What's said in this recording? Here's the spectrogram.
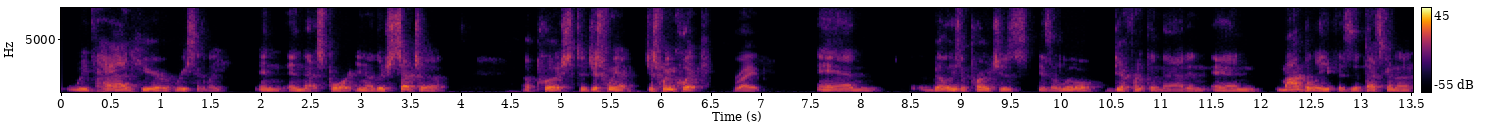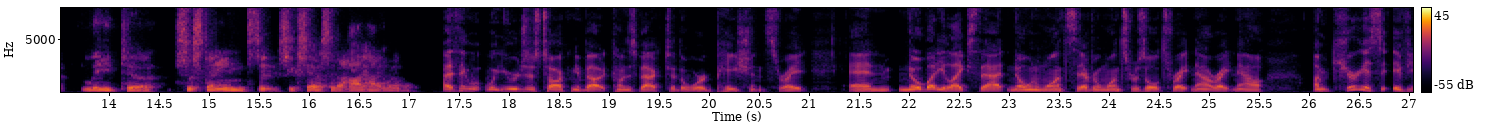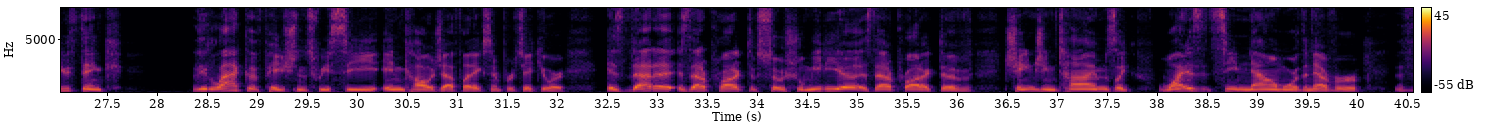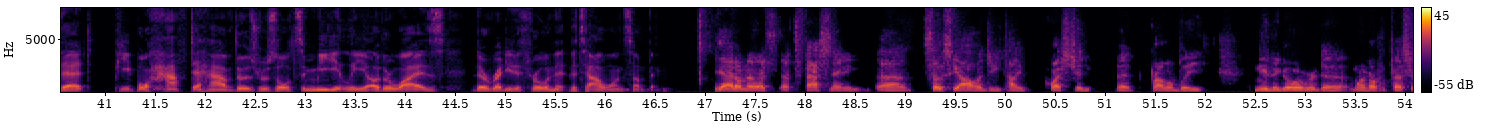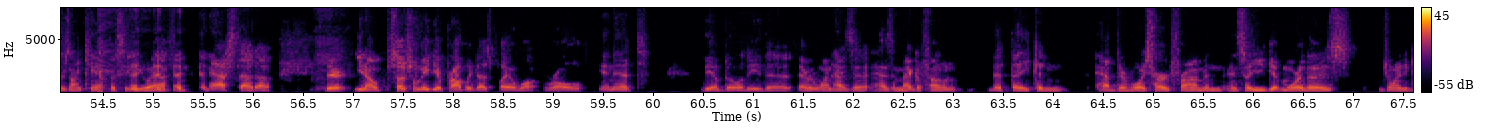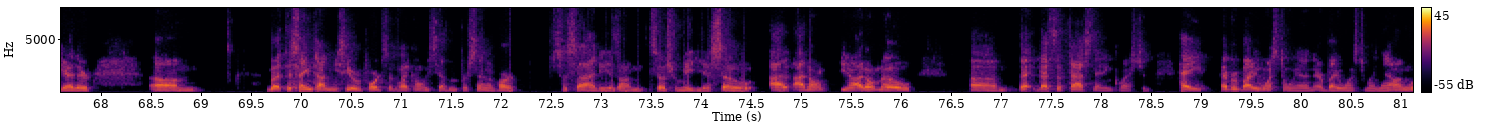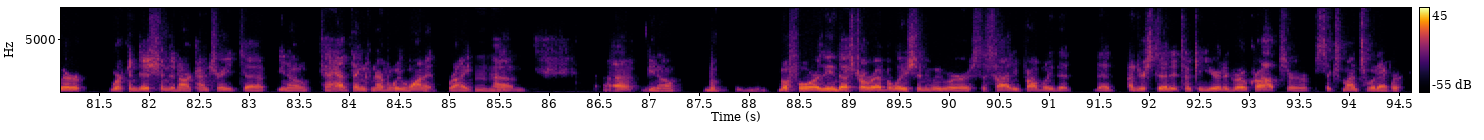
we've had here recently in in that sport. You know, there's such a a push to just win, just win quick, right? And Billy's approach is is a little different than that, and and my belief is that that's going to lead to sustained su- success at a high high level. I think what you were just talking about comes back to the word patience, right? And nobody likes that. No one wants it. Everyone wants results right now, right now. I'm curious if you think the lack of patience we see in college athletics in particular is that a is that a product of social media? Is that a product of changing times? Like why does it seem now more than ever that people have to have those results immediately otherwise they're ready to throw in the, the towel on something? Yeah i don't know. That's that's fascinating uh, sociology type question that probably need to go over to one of our professors on campus at uf and, and ask that up there you know social media probably does play a role in it the ability that everyone has a has a megaphone that they can have their voice heard from, and and so you get more of those joined together. Um, but at the same time, you see reports that like only seven percent of our society is on social media. So I, I don't, you know, I don't know. Um, that, that's a fascinating question. Hey, everybody wants to win. Everybody wants to win now, and we're we're conditioned in our country to, you know, to have things whenever we want it, right? Mm-hmm. Um, uh, you know, before the industrial revolution we were a society probably that that understood it took a year to grow crops or six months or whatever.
